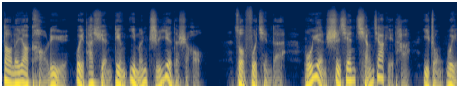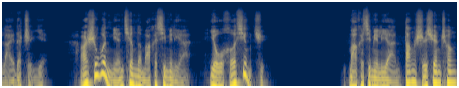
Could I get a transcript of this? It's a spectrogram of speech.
到了要考虑为他选定一门职业的时候，做父亲的不愿事先强加给他一种未来的职业，而是问年轻的马克西米利安有何兴趣。马克西米利安当时宣称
